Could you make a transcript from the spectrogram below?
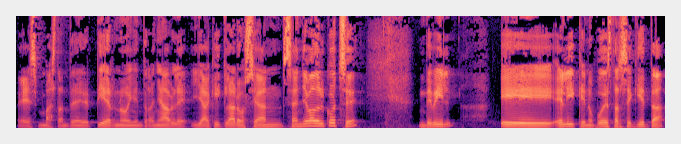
es bastante tierno y entrañable. Y aquí claro se han, se han llevado el coche de Bill y Ellie, que no puede estarse quieta,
